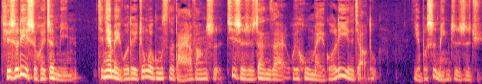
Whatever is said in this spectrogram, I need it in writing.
其实历史会证明，今天美国对中国公司的打压方式，即使是站在维护美国利益的角度，也不是明智之举。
